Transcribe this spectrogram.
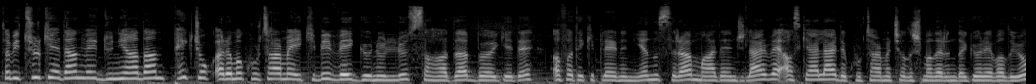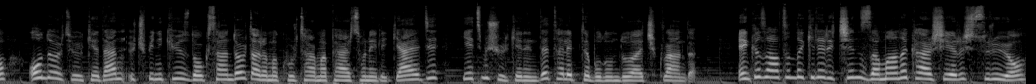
Tabii Türkiye'den ve dünyadan pek çok arama kurtarma ekibi ve gönüllü sahada, bölgede AFAD ekiplerinin yanı sıra madenciler ve askerler de kurtarma çalışmalarında görev alıyor. 14 ülkeden 3294 arama kurtarma personeli geldi, 70 ülkenin de talepte bulunduğu açıklandı. Enkaz altındakiler için zamana karşı yarış sürüyor.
